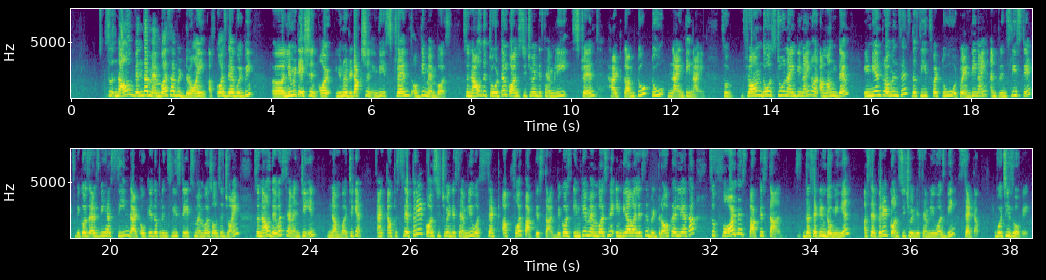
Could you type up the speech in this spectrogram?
so now when the members are withdrawing of course there will be uh, limitation or you know reduction in the strength of the members. So now the total constituent assembly strength had come to 299. So from those 299 or among them Indian provinces the seats were 229 and princely states because as we have seen that okay the princely states members also joined so now there were 70 in number okay and a separate constituent assembly was set up for Pakistan because इनके members ने India वाले से withdraw कर लिया था so for this Pakistan the second dominion, a separate constituent assembly was being set up. वो चीज़ हो गई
